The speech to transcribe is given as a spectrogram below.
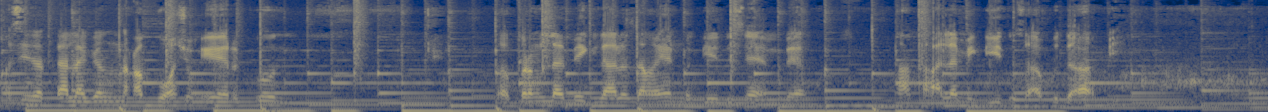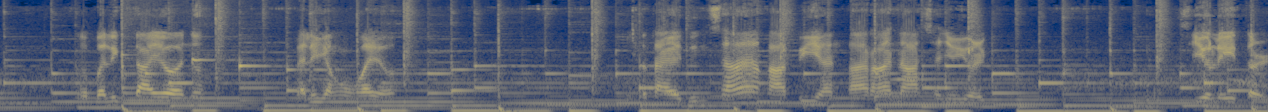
Kasi na talagang nakabukas yung aircon. Sobrang lamig, lalo na ngayon magdi-December. Napakalamig dito sa Abu Dhabi. So, balik tayo, ano? Balikan ko kayo. Punta tayo dun sa Kapihan para nasa New York. See you later.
